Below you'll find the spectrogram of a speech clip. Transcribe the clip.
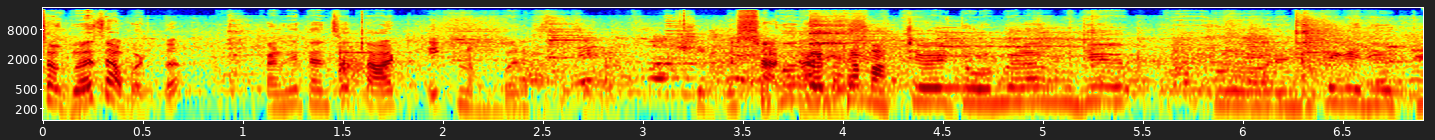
सगळंच आवडतं. कारण की त्यांचं ताट एक नंबर असतं शुद्ध शाकाहारी. करता मागच्या वेळेस दोन वेळा म्हणजे अं, रंजिता गेली होती.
